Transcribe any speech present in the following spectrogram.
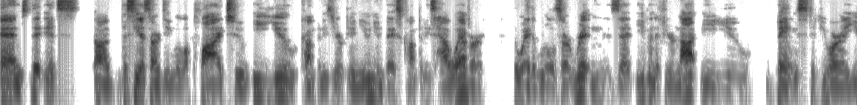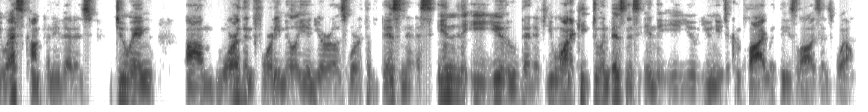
And it's uh, the CSRD will apply to EU companies, European Union based companies. However, the way the rules are written is that even if you're not EU based, if you are a US company that is doing um, more than 40 million euros worth of business in the EU, then if you want to keep doing business in the EU, you need to comply with these laws as well.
